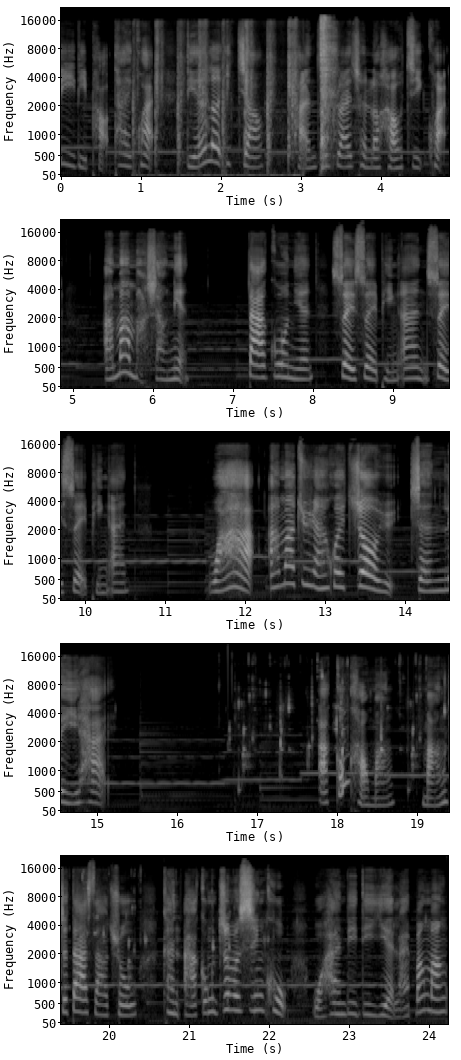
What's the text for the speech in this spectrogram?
弟弟跑太快，跌了一跤，盘子摔成了好几块。阿妈马上念：“大过年，岁岁平安，岁岁平安。”哇，阿妈居然会咒语，真厉害！阿公好忙，忙着大扫除。看阿公这么辛苦，我和弟弟也来帮忙，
